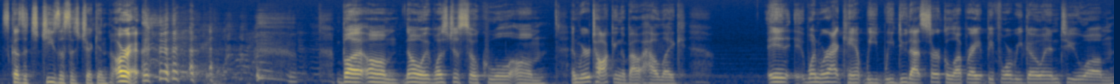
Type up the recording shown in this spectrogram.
It's because it's Jesus' chicken. All right. but um, no, it was just so cool. Um, and we were talking about how like in, when we're at camp, we, we do that circle up right before we go into um,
